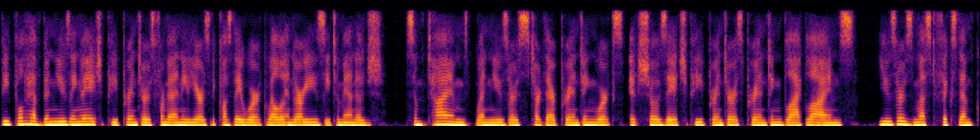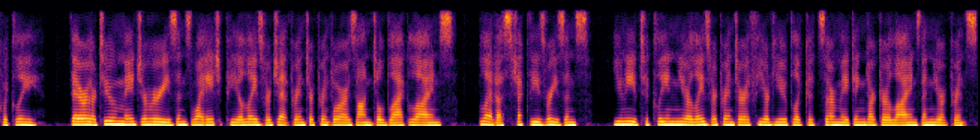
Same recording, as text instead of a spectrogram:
People have been using HP printers for many years because they work well and are easy to manage. Sometimes, when users start their printing works, it shows HP printers printing black lines. Users must fix them quickly. There are two major reasons why HP LaserJet printer print horizontal black lines. Let us check these reasons. You need to clean your laser printer if your duplicates are making darker lines than your prints.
